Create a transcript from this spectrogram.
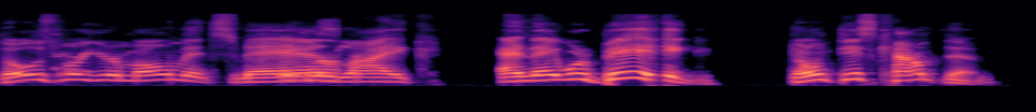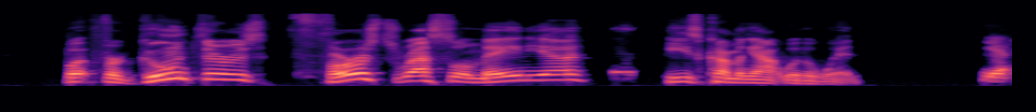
Those were your moments, man. Like, and they were big. Don't discount them. But for Gunther's first WrestleMania, he's coming out with a win. Yeah.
